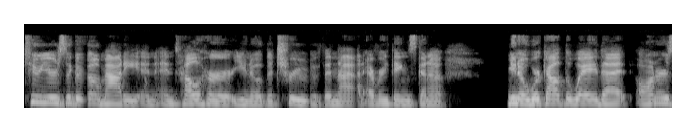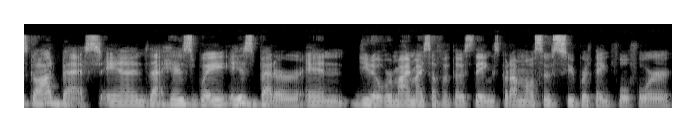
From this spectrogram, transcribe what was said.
two years ago, Madi, and and tell her, you know, the truth and that everything's gonna, you know, work out the way that honors God best and that his way is better. And, you know, remind myself of those things. But I'm also super thankful for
